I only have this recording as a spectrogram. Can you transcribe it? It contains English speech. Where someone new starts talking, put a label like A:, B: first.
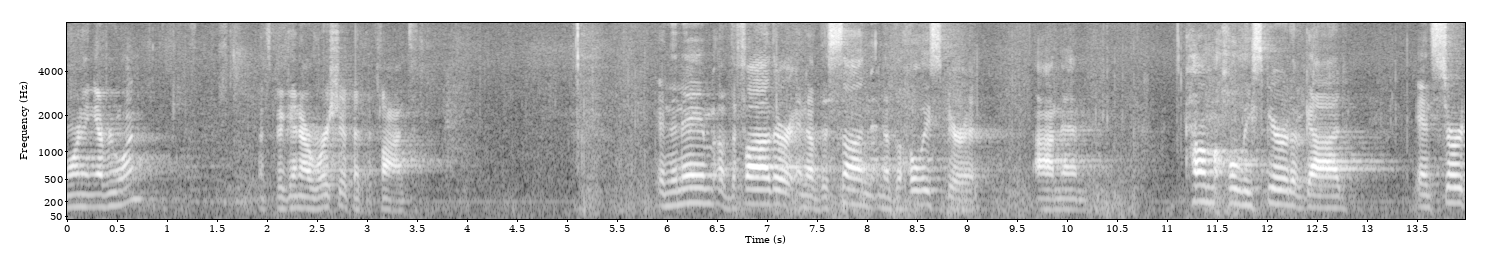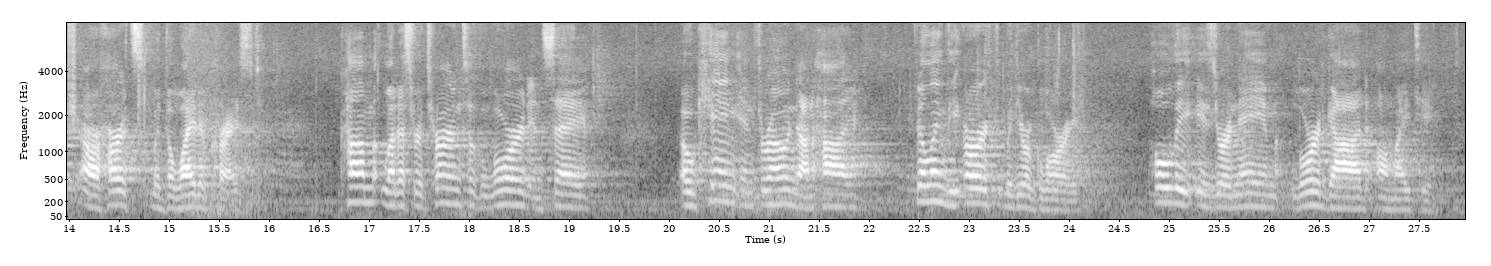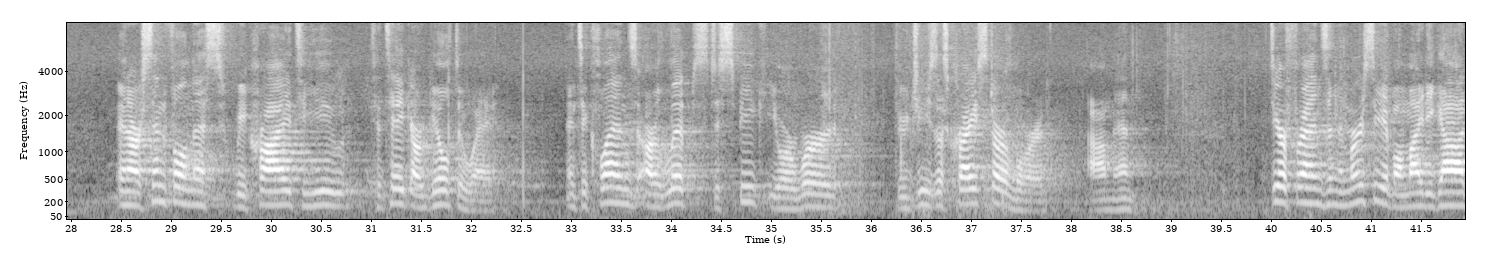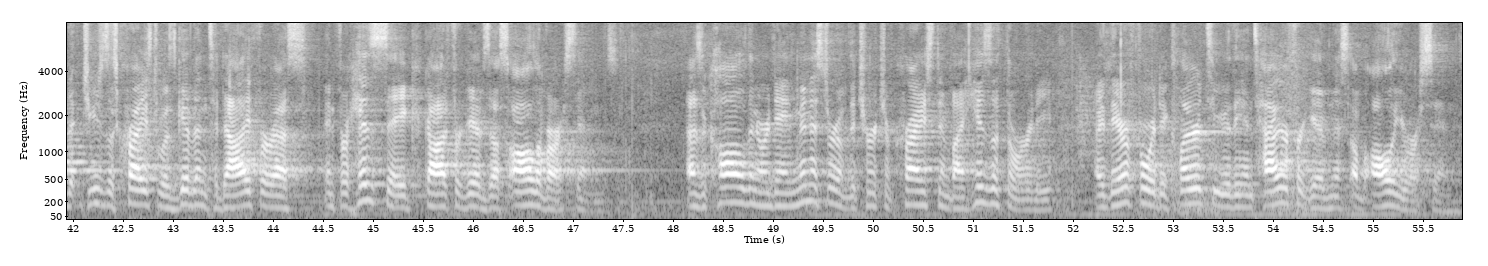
A: morning, everyone. Let's begin our worship at the font. In the name of the Father, and of the Son, and of the Holy Spirit, Amen. Come, Holy Spirit of God, and search our hearts with the light of Christ. Come, let us return to the Lord and say, O King enthroned on high, filling the earth with your glory, holy is your name, Lord God Almighty. In our sinfulness, we cry to you to take our guilt away and to cleanse our lips to speak your word through Jesus Christ our Lord. Amen. Dear friends, in the mercy of Almighty God, Jesus Christ was given to die for us, and for his sake, God forgives us all of our sins. As a called and ordained minister of the Church of Christ and by his authority, I therefore declare to you the entire forgiveness of all your sins.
